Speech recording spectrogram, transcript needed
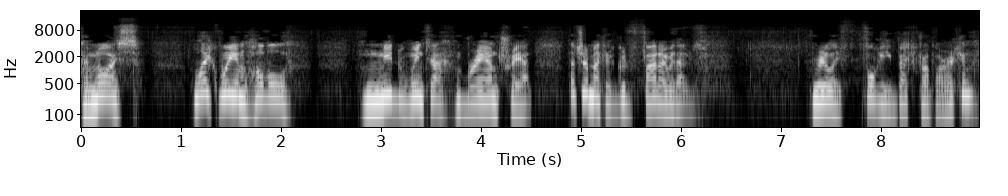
A nice Lake William Hovell midwinter brown trout. That should make a good photo with that really foggy backdrop, I reckon.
